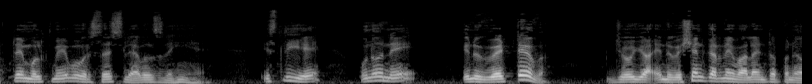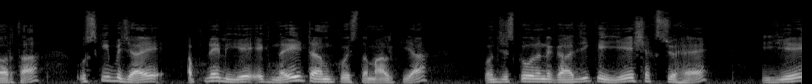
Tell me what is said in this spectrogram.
اپنے ملک میں وہ ریسرچ لیولز نہیں ہیں اس لیے انہوں نے انوویٹو جو یا انوویشن کرنے والا انٹرپرنور تھا اس کی بجائے اپنے لیے ایک نئی ٹرم کو استعمال کیا اور جس کو انہوں نے کہا جی کہ یہ شخص جو ہے یہ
